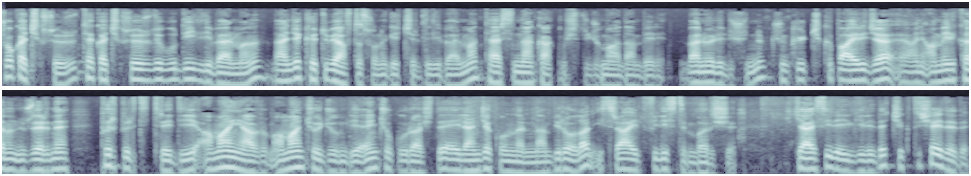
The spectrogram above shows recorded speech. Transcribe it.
Çok açık sözlü. Tek açık sözlü bu değil Liberman'ın. Bence kötü bir hafta sonu geçirdi Liberman. Tersinden kalkmıştı Cuma'dan beri. Ben öyle düşündüm. Çünkü çıkıp ayrıca e, hani Amerika'nın üzerine pır pır titrediği aman yavrum aman çocuğum diye en çok uğraştığı eğlence konularından biri olan İsrail-Filistin barışı. Hikayesiyle ilgili de çıktı şey dedi.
